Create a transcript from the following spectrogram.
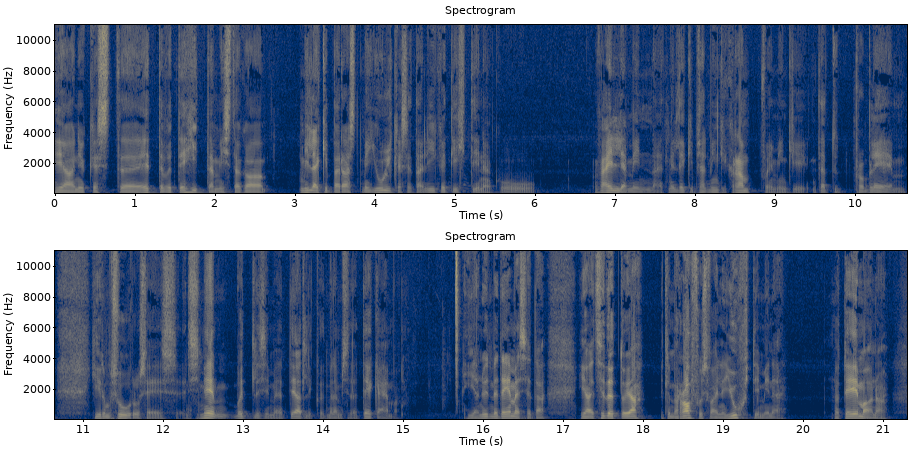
ja niisugust äh, ettevõtte ehitamist, aga millegipärast me ei julge seda liiga tihti nagu välja minna, et meil tekib seal mingi kramp või mingi teatud probleem hirm suuruse ees, siis me mõtlesime teadlikult, me läheme seda tegema. ja nüüd me teeme seda ja et seetõttu jah, ütleme rahvusvaheline juhtimine no teemana äh,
